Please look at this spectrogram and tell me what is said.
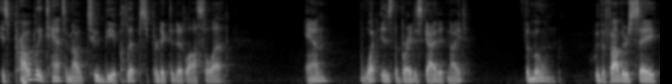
is probably tantamount to the eclipse predicted at La Salette. And what is the brightest guide at night? the moon, who the fathers say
